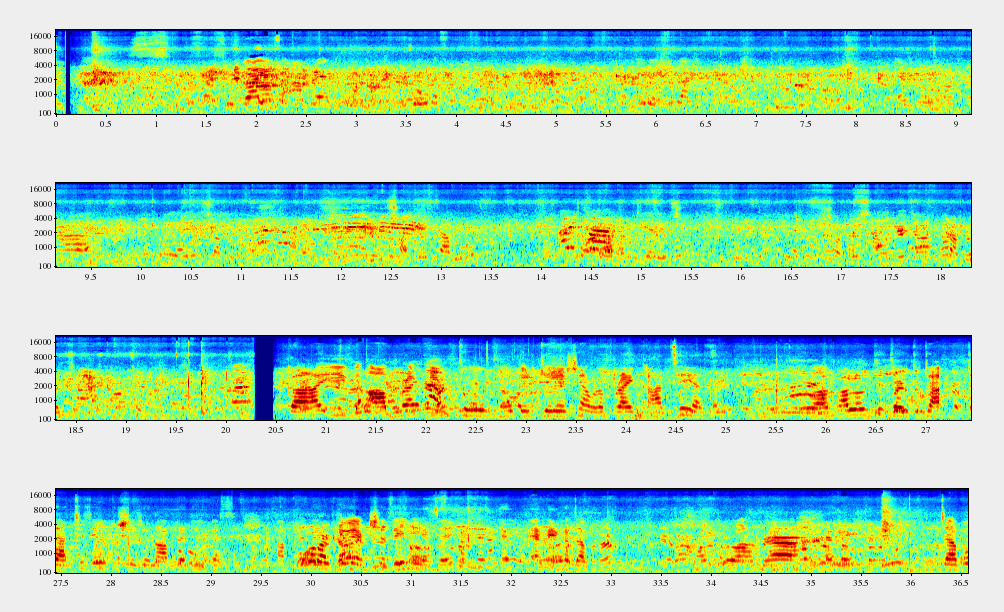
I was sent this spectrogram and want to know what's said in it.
গাইজ আমরা কিন্তু ভিতরে চলে এসে আমরা প্রায় কাছেই আছি। আমি ভাবলাম যে যেহেতু যাচ্ছি যেহেতু সেই জন্য আপনাদের কাছে আপনাদেরকেও একসাথেই নিয়ে যাই। এক- একা যাব না। তো আমরা এখন যাব।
